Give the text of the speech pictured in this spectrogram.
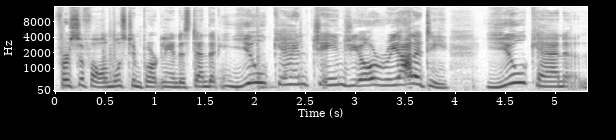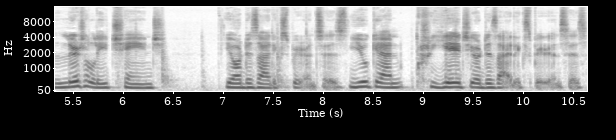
first of all most importantly understand that you can change your reality. You can literally change your desired experiences. You can create your desired experiences.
